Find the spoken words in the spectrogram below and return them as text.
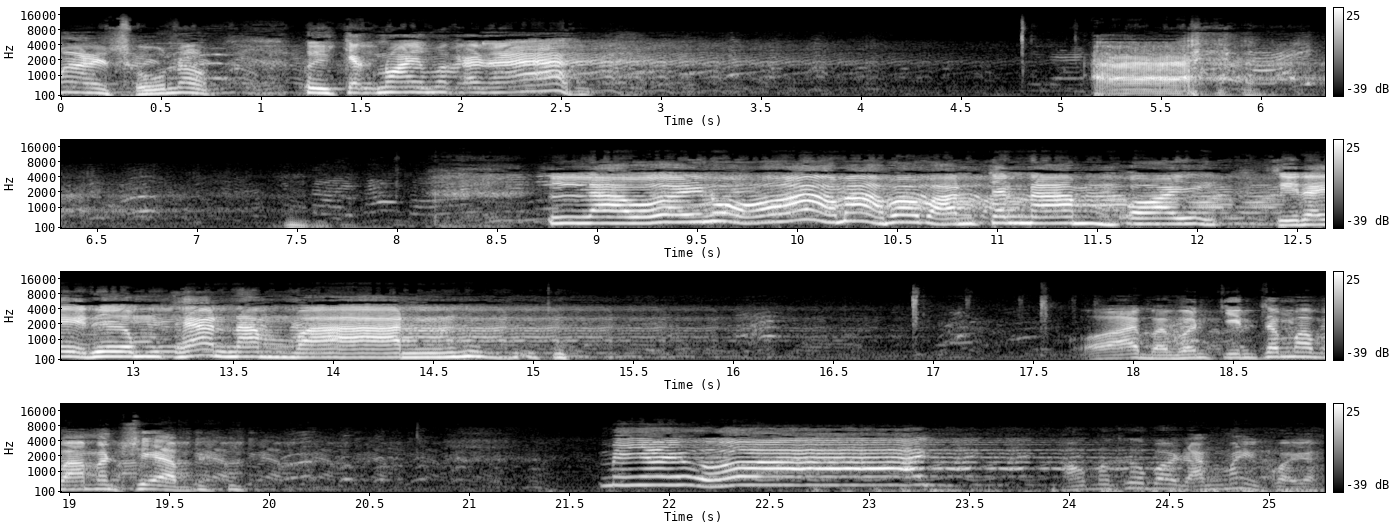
มาสูนเนาะเอ้ยจักน้อยมากันนะ อ่าเราเอ้ยหนอมาบ่หวานจังน้ำอ้อย สิได้ดื่มแทนน้ำหวานโอ้ยแบบมันกินซะมาว่ามันแซ่บไม่ไงโอ้ยเอามาคือบ่ดังไม่ค่อยอะ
